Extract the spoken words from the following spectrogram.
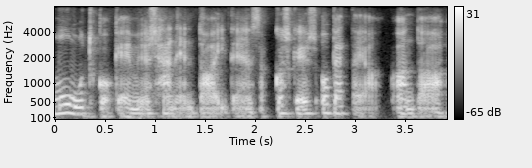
muut kokee myös hänen taiteensa. Koska jos opettaja antaa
